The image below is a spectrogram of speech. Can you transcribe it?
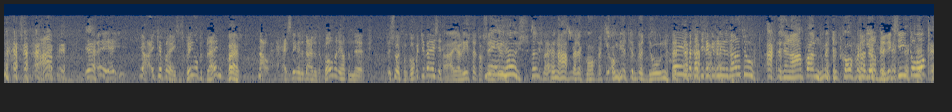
Aap? ja. Hey, hey, ja, ik heb er eens een spring op het plein. Waar? Nou, hij slingerde daar door de boom en hij had een, eh, een soort van koffertje bij zich. Ah, je liegt het toch zeker? Nee, heus. Heus maar. Een aap met een koffertje om je te bedoen. Hé, hey, waar gaat die gekke geleerde nou naartoe? Achter zijn aap aan met het koffertje. Dat wil ik zien, kom op.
